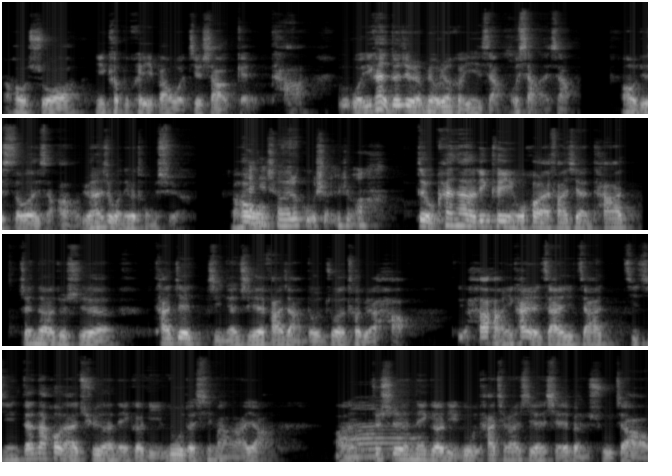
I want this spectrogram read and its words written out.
然后说你可不可以帮我介绍给他？我一开始对这个人没有任何印象，我想了一下，然后我就搜了一下，哦，原来是我那个同学。然后他已经成为了股神是吗？对，我看他的 LinkedIn，我后来发现他真的就是他这几年职业发展都做的特别好。他好像一开始在一家基金，但他后来去了那个李路的喜马拉雅，啊、哦就是那个李路，他前段时间写一本书叫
